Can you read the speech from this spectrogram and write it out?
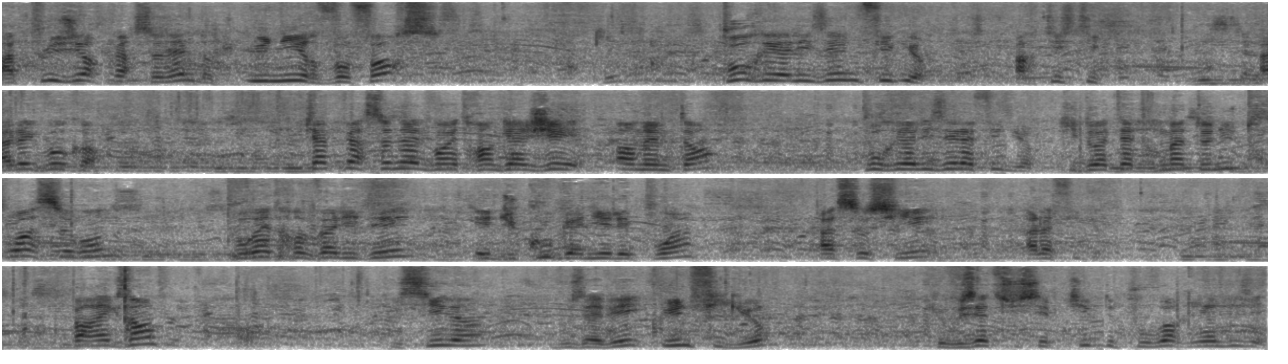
à plusieurs personnels, donc unir vos forces pour réaliser une figure artistique avec vos corps. Quatre personnels vont être engagés en même temps pour réaliser la figure, qui doit être maintenue 3 secondes pour être validée et du coup gagner les points associés à la figure. Par exemple, ici, là, vous avez une figure que vous êtes susceptible de pouvoir réaliser.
